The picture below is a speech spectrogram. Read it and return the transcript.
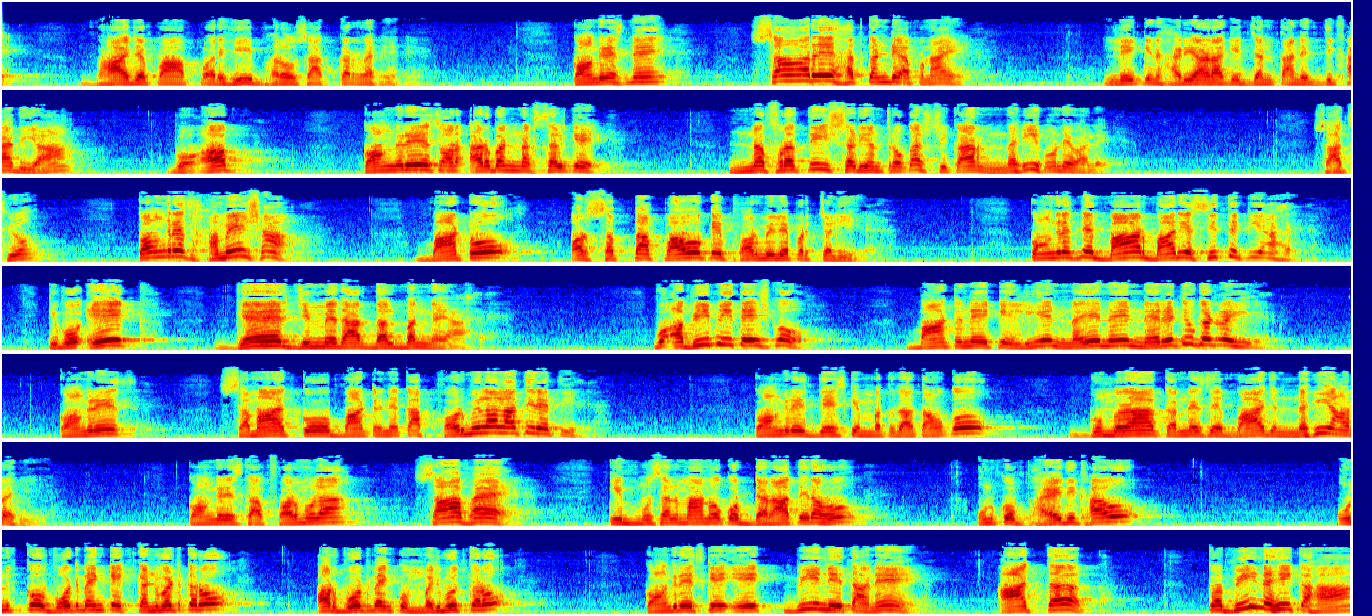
भाजपा पर ही भरोसा कर रहे हैं। कांग्रेस ने सारे हथकंडे अपनाए, लेकिन हरियाणा की जनता ने दिखा दिया, वो अब कांग्रेस और अर्बन नक्सल के नफरती षड्यंत्रों का शिकार नहीं होने वाले। साथियों, कांग्रेस हमेशा बांटो और सत्ता पाओ के फॉर्मूले पर चली है। कांग्रेस ने बार बार ये सिद्ध किया है कि वो एक गैर जिम्मेदार दल बन गया है। वो अभी भी देश को बांटने के लिए नए नए नैरेटिव गढ़ रही है। कांग्रेस समाज को बांटने का फॉर्मूला लाती रहती है। कांग्रेस देश के मतदाताओं को गुमराह करने से बाज नहीं आ रही। कांग्रेस का फॉर्मूला साफ़ है कि मुसलमानों को डराते रहो, उनको भय दिखाओ उनको वोट बैंक के कन्वर्ट करो और वोट बैंक को मज़बूत करो। कांग्रेस के एक भी नेता ने आज तक कभी नहीं कहा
